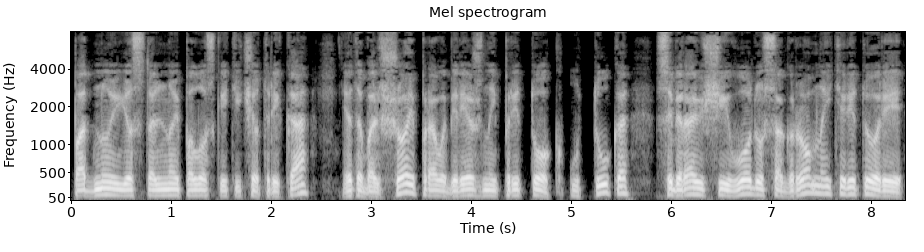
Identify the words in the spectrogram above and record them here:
По дну ее стальной полоской течет река, это большой правобережный приток Утука, собирающий воду с огромной территории,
